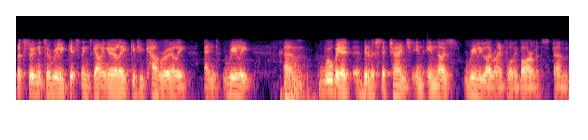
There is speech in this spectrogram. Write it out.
But Studenica really gets things going early, gives you cover early, and really um, will be a, a, bit of a step change in, in those really low rainfall environments. Um,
